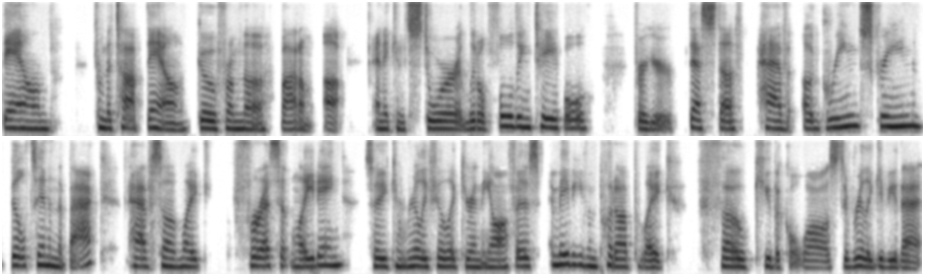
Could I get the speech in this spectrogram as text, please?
down from the top down, go from the bottom up. And it can store a little folding table for your desk stuff, have a green screen built in in the back, have some like fluorescent lighting so you can really feel like you're in the office, and maybe even put up like faux cubicle walls to really give you that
